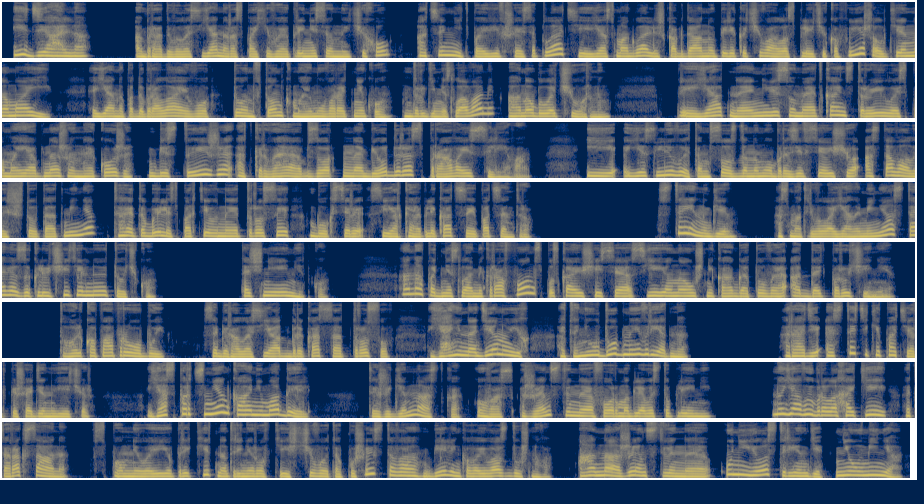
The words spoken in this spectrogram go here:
«Идеально!» — обрадовалась Яна, распахивая принесенный чехол. Оценить появившееся платье я смогла лишь, когда оно перекочевало с плечиков вешалки на мои. Яна подобрала его тон в тон к моему воротнику. Другими словами, оно было черным. Приятная, невесомая ткань струилась по моей обнаженной коже, бесстыже открывая обзор на бедра справа и слева. И если в этом созданном образе все еще оставалось что-то от меня, то это были спортивные трусы-боксеры с яркой аппликацией по центру. «Стринги», — осматривала я на меня, ставя заключительную точку. Точнее, нитку. Она поднесла микрофон, спускающийся с ее наушника, готовая отдать поручение. «Только попробуй», — собиралась я отбрыкаться от трусов. «Я не надену их, это неудобно и вредно». «Ради эстетики потерпишь один вечер. Я спортсменка, а не модель. Ты же гимнастка, у вас женственная форма для выступлений». «Но я выбрала хоккей, это Роксана», — вспомнила ее прикид на тренировке из чего-то пушистого, беленького и воздушного. Она женственная, у нее стринги, не у меня.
